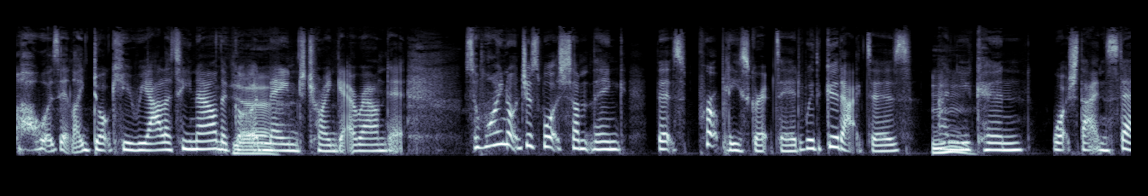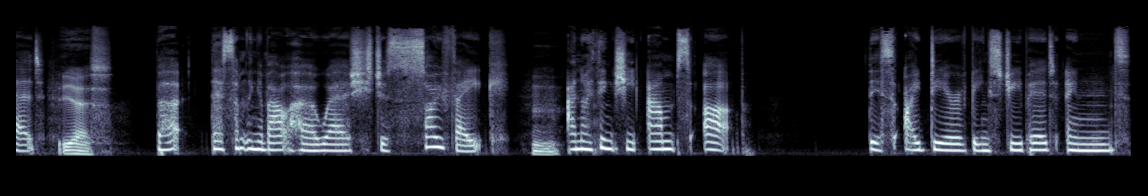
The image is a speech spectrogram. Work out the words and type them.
oh what is it like docu reality now? They've got Yeah. a name to try and get around it. So why not just watch something that's properly scripted with good actors and you can watch that instead? yes. but there's something about her where she's just so fake. Mm. And I think she amps up this idea of being stupid and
